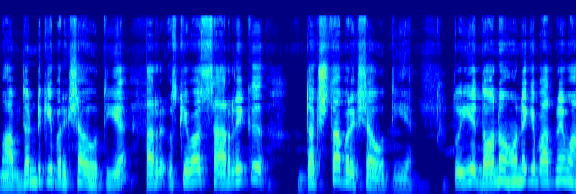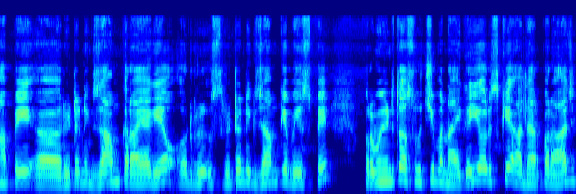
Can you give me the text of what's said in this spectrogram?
मापदंड की परीक्षा होती है, और उसके बाद शारीरिक दक्षता परीक्षा होती है। तो ये दोनों होने के बाद में वहाँ पे रिटर्न एग्ज़ाम कराया गया और उस रिटर्न एग्ज़ाम के बेस पे प्रवीणता सूची बनाई गई और इसके आधार पर आज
